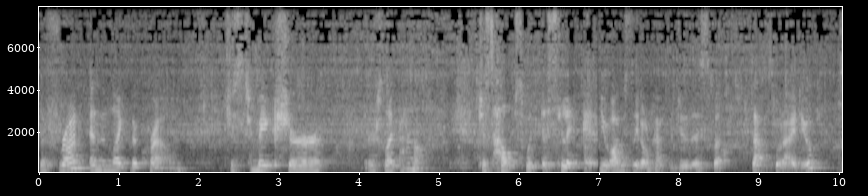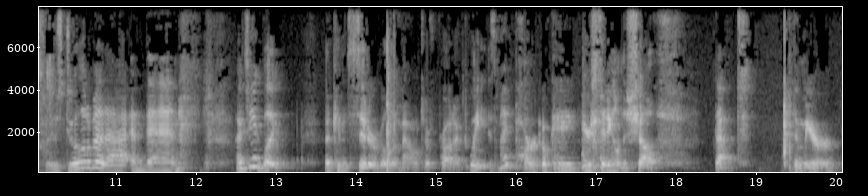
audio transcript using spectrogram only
the front and then like the crown. Just to make sure there's like, I don't know, just helps with the slick. You obviously don't have to do this, but that's what I do. So I just do a little bit of that and then I take like a considerable amount of product. Wait, is my part okay? You're sitting on the shelf that the mirror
